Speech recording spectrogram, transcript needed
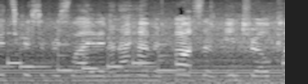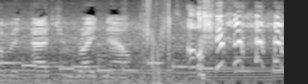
It's Christopher Sleiman, and I have an awesome intro coming at you right now.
